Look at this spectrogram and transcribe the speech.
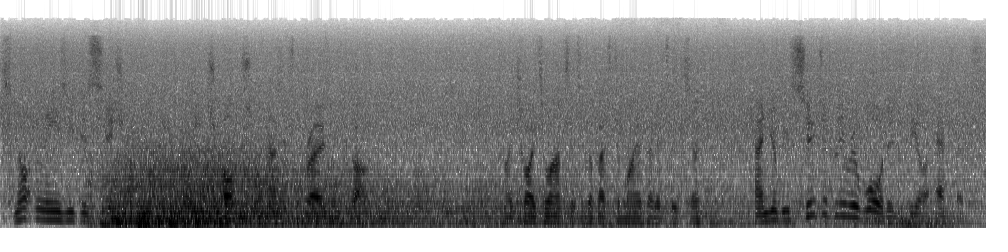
it's not an easy decision. Option has its pros and cons. I try to answer to the best of my ability, sir. And you'll be suitably rewarded for your efforts.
